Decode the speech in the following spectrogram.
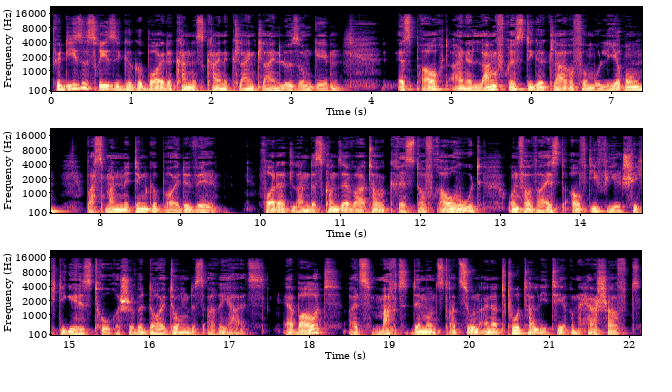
Für dieses riesige Gebäude kann es keine Klein-Klein-Lösung geben. Es braucht eine langfristige, klare Formulierung, was man mit dem Gebäude will, fordert Landeskonservator Christoph Rauhut und verweist auf die vielschichtige historische Bedeutung des Areals. Erbaut als Machtdemonstration einer totalitären Herrschaft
